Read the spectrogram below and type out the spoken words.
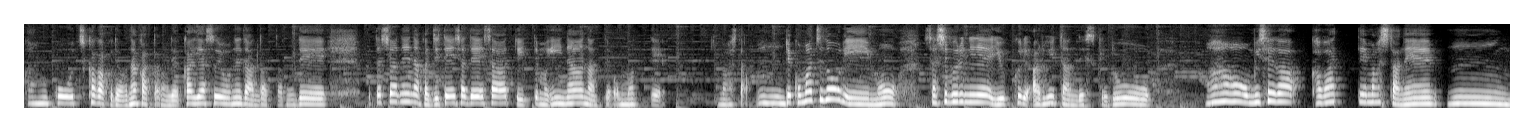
観光地価格ではなかったので買いやすいお値段だったので私はねなんか自転車でさーっと行ってもいいなーなんて思ってきました。うん、で小町通りも久しぶりにねゆっくり歩いたんですけどまあお店が変わってましたね。うん。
